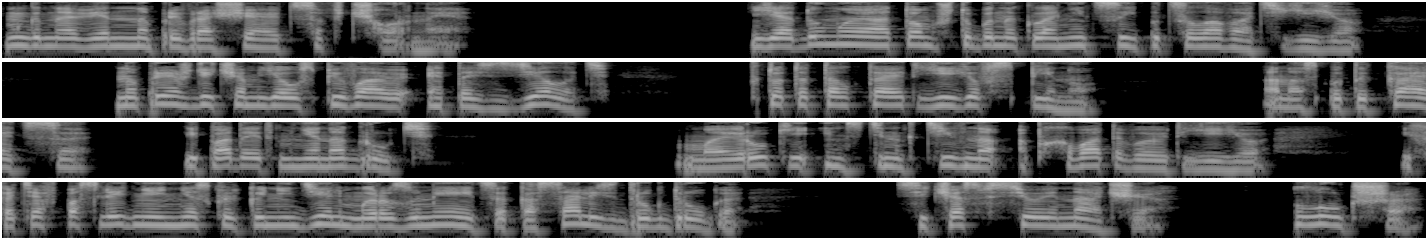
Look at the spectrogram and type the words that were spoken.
мгновенно превращаются в черные. Я думаю о том, чтобы наклониться и поцеловать ее, но прежде чем я успеваю это сделать, кто-то толкает ее в спину — она спотыкается и падает мне на грудь. Мои руки инстинктивно обхватывают ее, и хотя в последние несколько недель мы, разумеется, касались друг друга, сейчас все иначе. Лучше.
